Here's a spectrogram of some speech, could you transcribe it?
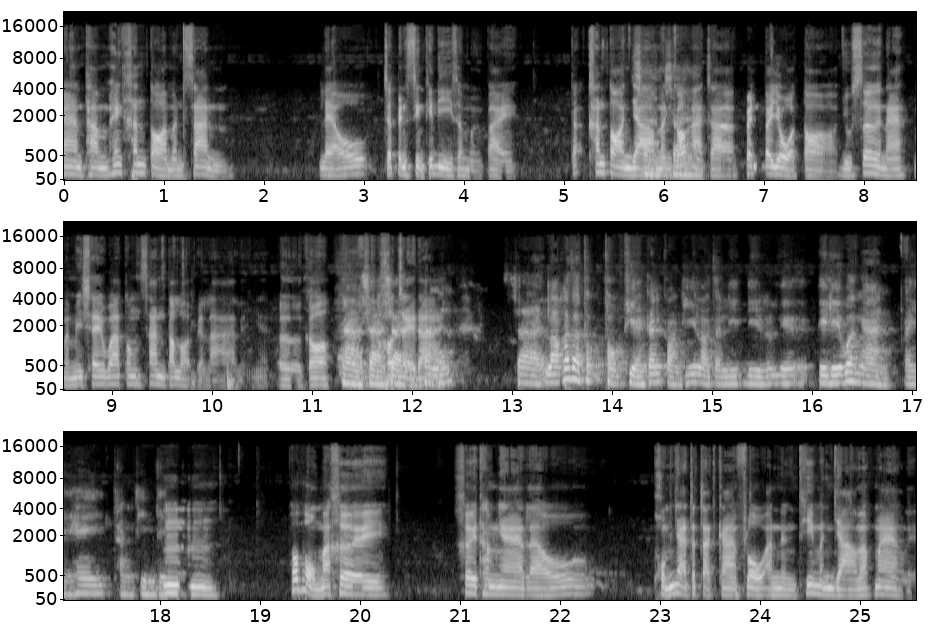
การทำให้ขั้นตอนมันสั้น แล้วจะเป็นสิ่งที่ดีเสมอไป ขั้นตอนยาวมันก็อาจจะเป็นประโยชน์ต่อ user นะ มันไม่ใช่ว่าต้องสั้นตลอดเวลาอะไรเงี้ยเออก็เข้าใจได้ใช่ เราก็จะถกเถียงกันก่อนที่เราจะดีดี deliver งานไปให้ทางทีม techเพราะผมมาเคยเคยทำงานแล้ว ผมอยากจะจัดการ flow อันหนึ่งที่มันยาวมากๆเลย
